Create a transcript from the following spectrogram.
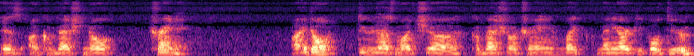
is unconventional training. I don't do as much uh, conventional training like many other people do.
